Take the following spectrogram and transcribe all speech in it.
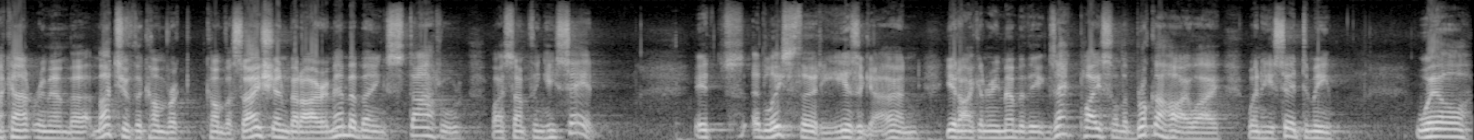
I can't remember much of the conversation, but I remember being startled by something he said. It's at least 30 years ago, and yet I can remember the exact place on the Brooker Highway when he said to me, Well,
